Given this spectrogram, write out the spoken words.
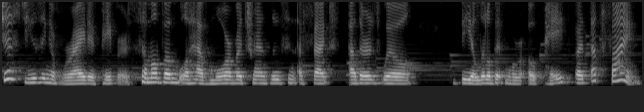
just using a variety of papers. Some of them will have more of a translucent effect, others will be a little bit more opaque, but that's fine.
